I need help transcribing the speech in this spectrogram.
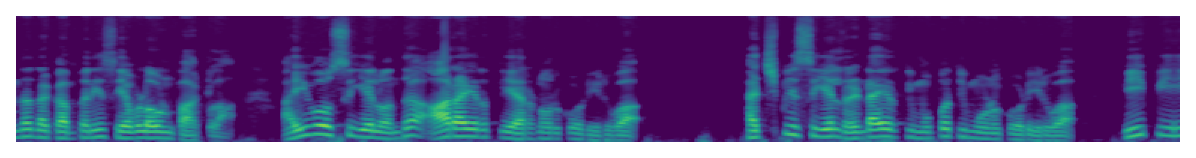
எந்தெந்த கம்பெனிஸ் எவ்வளோன்னு பார்க்கலாம். ஐஓசிஎல் வந்து ஆறாயிரத்தி இரநூறு கோடி ரூபா. ஹெச்பிசிஎல் ரெண்டாயிரத்தி முப்பத்தி மூணு கோடி ரூபா. பிபி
